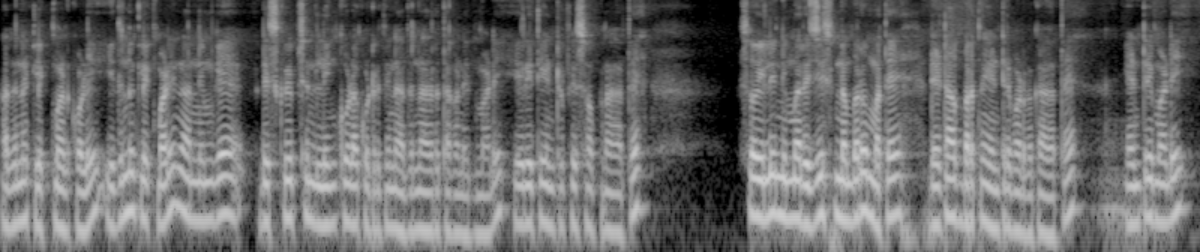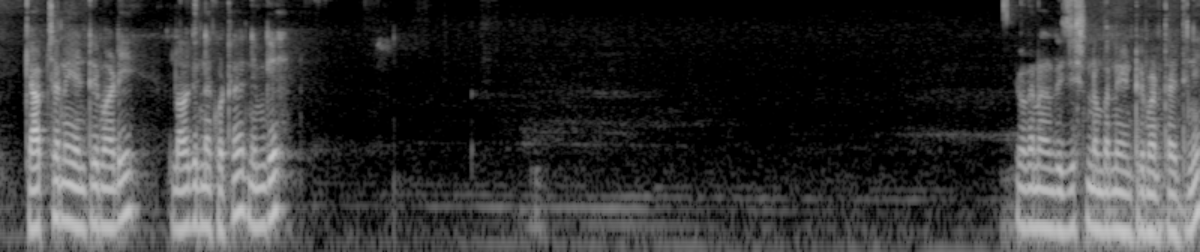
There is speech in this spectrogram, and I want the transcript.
ಅದನ್ನು ಕ್ಲಿಕ್ ಮಾಡ್ಕೊಳ್ಳಿ. ಇದನ್ನು ಕ್ಲಿಕ್ ಮಾಡಿ, ನಾನು ನಿಮಗೆ ಡಿಸ್ಕ್ರಿಪ್ಷನ್ ಲಿಂಕ್ ಕೂಡ ಕೊಟ್ಟಿರ್ತೀನಿ. ಅದನ್ನು ಅದರ ತಗೊಂಡು ಮಾಡಿ. ಈ ರೀತಿ ಇಂಟರ್ಫೇಸ್ ಓಪನ್ ಆಗುತ್ತೆ. ಸೊ ಇಲ್ಲಿ ನಿಮ್ಮ ರಿಜಿಸ್ಟರ್ ನಂಬರು ಮತ್ತು ಡೇಟ್ ಆಫ್ ಬರ್ತ್ನ ಎಂಟ್ರಿ ಮಾಡಬೇಕಾಗತ್ತೆ. ಎಂಟ್ರಿ ಮಾಡಿ ಕ್ಯಾಪ್ಚನ್ನ ಎಂಟ್ರಿ ಮಾಡಿ ಲಾಗಿನ್ನ ಕೊಟ್ಟರೆ ನಿಮಗೆ ಇವಾಗ ನಾನು ರಿಜಿಸ್ಟರ್ ನಂಬರ್ನ ಎಂಟ್ರಿ ಮಾಡ್ತಾ ಇದ್ದೀನಿ.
